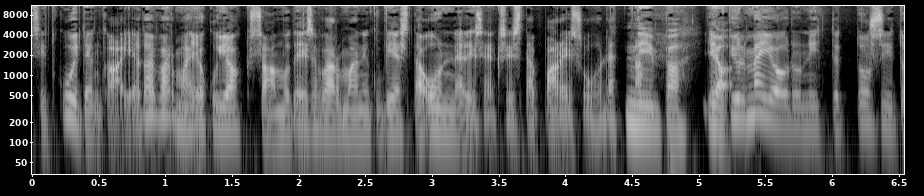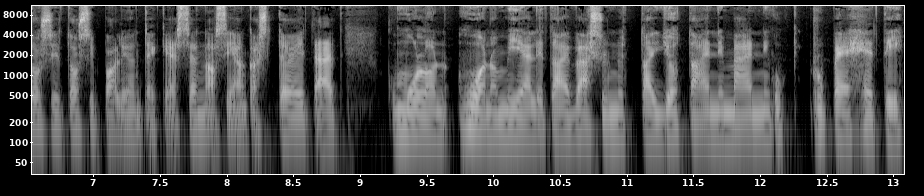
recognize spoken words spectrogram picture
sit kuitenkaan, ja tai varmaan joku jaksaa, mutta ei se varmaan niin kuin vie sitä onnelliseksi sitä parisuhdetta. Niinpä. Ja, kyllä mä joudun itse tosi, tosi, tosi paljon tekemään sen asian kanssa töitä, että kun mulla on huono mieli tai väsynyt tai jotain, niin mä en niin kuin rupea heti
